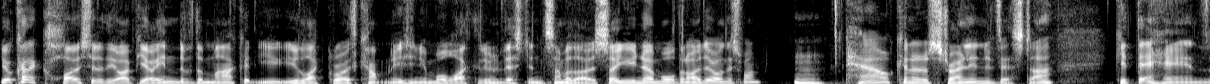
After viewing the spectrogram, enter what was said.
You're kind of closer to the IPO end of the market. You, you like growth companies, and you're more likely to invest in some of those. So you know more than I do on this one. Hmm. How can an Australian investor get their hands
